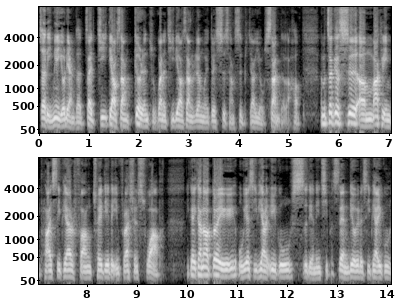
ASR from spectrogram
这里面有两个在基调上，个人主观的基调上认为对市场是比较友善的了哈。那么这个是呃 Market Implied CPI from Traded Inflation Swap。你可以看到，对于五月 CPI 的预估四点零七 percent，六月的 CPI 预估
